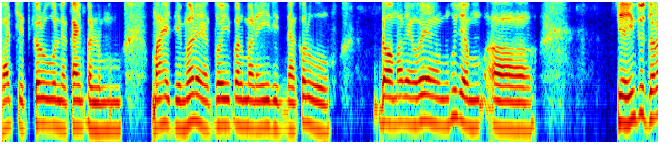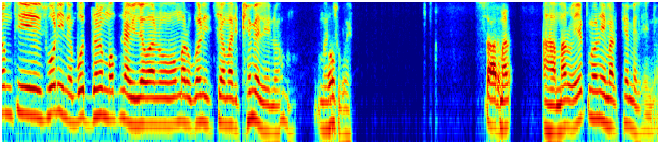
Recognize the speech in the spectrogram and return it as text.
વાતચીત કરવું અને કાંઈ પણ માહિતી મળે તો એ પ્રમાણે એ રીતના કરવું. તો અમારે હવે શું છે જે હિન્દુ ધર્મથી છોડીને બૌદ્ધ ધર્મ અપનાવી લેવાનો અમારું ગણિત છે અમારી ફેમિલીનો મનસુખભાઈ. સારું. હા મારો એકનો નહીં મારી ફેમિલીનો.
